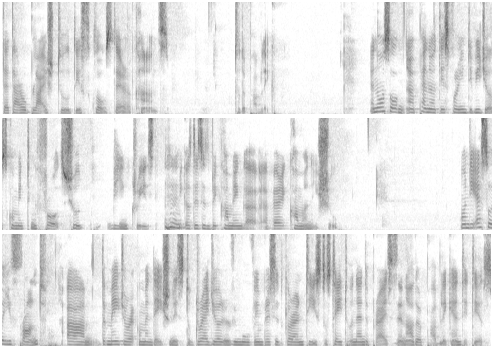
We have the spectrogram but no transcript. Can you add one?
that are obliged to disclose their accounts to the public. And also, uh, penalties for individuals committing fraud should be increased because this is becoming a, a, very common issue. On the SOE front, um, the major recommendation is to gradually remove implicit guarantees to state-owned enterprises and other public entities.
